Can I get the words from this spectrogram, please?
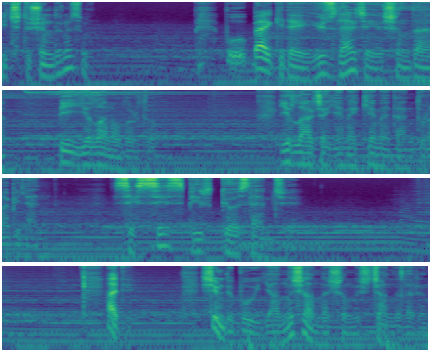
Hiç düşündünüz mü? Bu belki de yüzlerce yaşında bir yılan olurdu. Yıllarca yemek yemeden durabilen, sessiz bir gözlemci. Hadi, şimdi bu yanlış anlaşılmış canlıların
